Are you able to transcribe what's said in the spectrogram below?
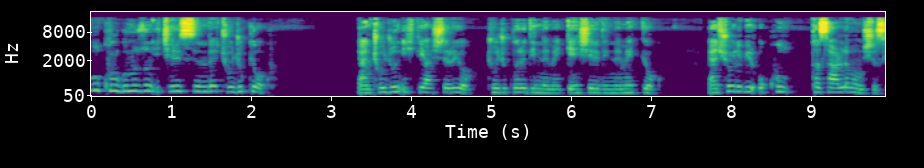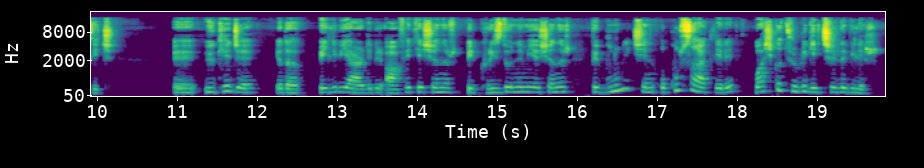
Bu kurgumuzun içerisinde çocuk yok. Yani çocuğun ihtiyaçları yok. Çocukları dinlemek, gençleri dinlemek yok. Yani şöyle bir okul tasarlamamışız hiç. Ee, ülkece ya da belli bir yerde bir afet yaşanır, bir kriz dönemi yaşanır ve bunun için okul saatleri başka türlü geçirilebilir.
